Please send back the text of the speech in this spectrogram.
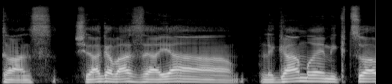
טראנס שאגב אז זה היה לגמרי מקצוע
